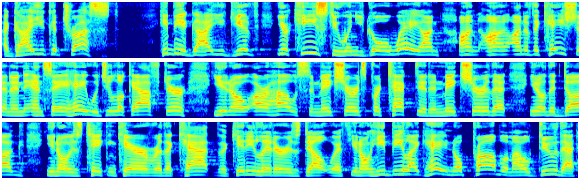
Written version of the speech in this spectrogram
a guy you could trust. He'd be a guy you give your keys to when you go away on, on, on, a vacation and, and say, hey, would you look after, you know, our house and make sure it's protected and make sure that, you know, the dog, you know, is taken care of or the cat, the kitty litter is dealt with. You know, he'd be like, hey, no problem, I'll do that.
